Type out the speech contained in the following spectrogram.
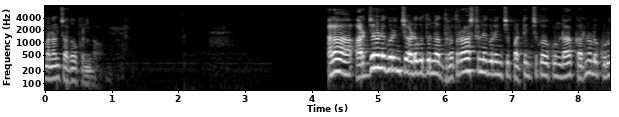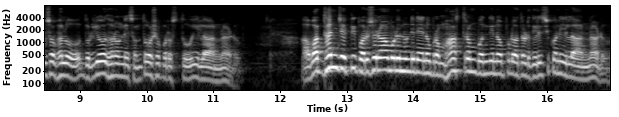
మనం చదువుకుందాం. అలా అర్జునుని గురించి అడుగుతున్న ధృతరాష్ట్రుని గురించి పట్టించుకోకుండా కర్ణుడు కురుసభలో దుర్యోధనుణ్ణి సంతోషపరుస్తూ ఇలా అన్నాడు. అబద్ధం చెప్పి పరశురాముడి నుండి నేను బ్రహ్మాస్త్రం పొందినప్పుడు అతడు తెలుసుకొని ఇలా అన్నాడు.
